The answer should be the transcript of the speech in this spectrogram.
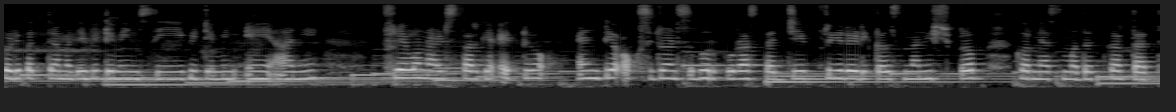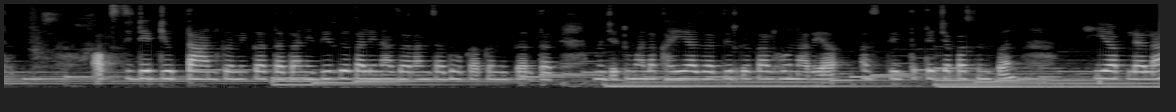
कढीपत्त्यामध्ये व्हिटॅमिन सी व्हिटॅमिन ए आणि फ्लेवोनाइड्ससारखे ॲक्टिव्ह अँटीऑक्सिडंट्स भरपूर असतात जे फ्री रेडिकल्सना निष्प्रभ करण्यास मदत करतात. ऑक्सिडेटिव्ह ताण कमी करतात आणि दीर्घकालीन आजारांचा धोका कमी करतात. म्हणजे तुम्हाला काही आजार दीर्घकाल होणारे असतील तर त्याच्यापासून पण ही आपल्याला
